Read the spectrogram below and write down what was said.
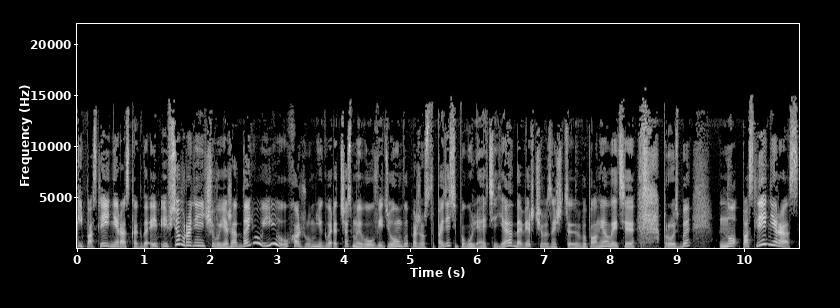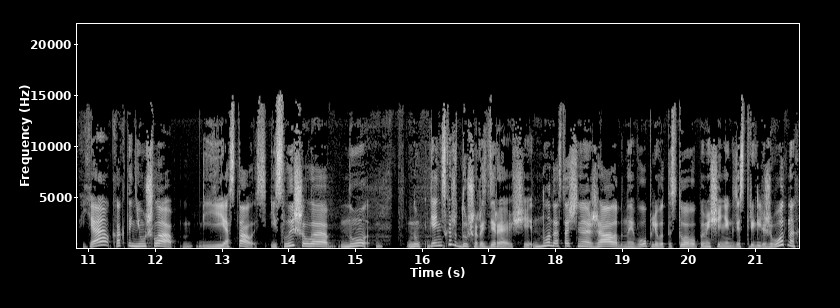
И последний раз, когда... И, и все вроде ничего. Я же отдаю и ухожу. Мне говорят, сейчас мы его уведем. Вы, пожалуйста, пойдите погуляйте. Я доверчиво, значит, выполняла эти просьбы. Но последний раз я как-то не ушла и осталась. И слышала, ну, ну, я не скажу душераздирающие, но достаточно жалобные вопли вот из того помещения, где стригли животных.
